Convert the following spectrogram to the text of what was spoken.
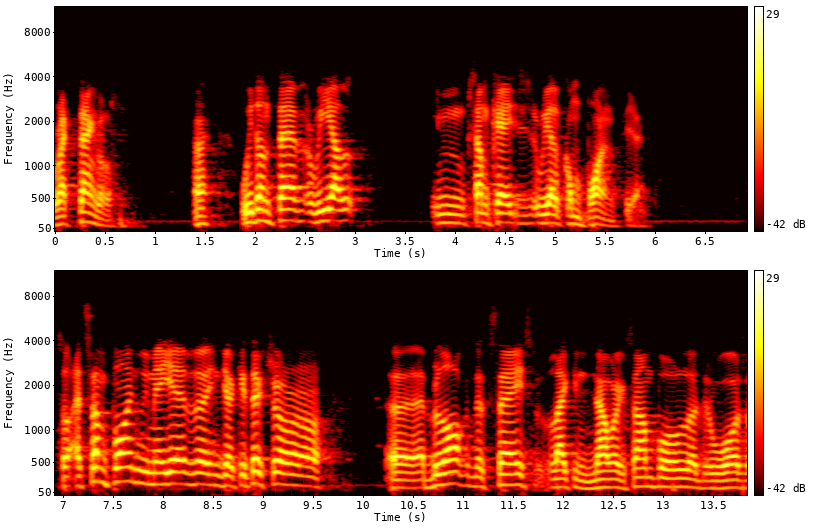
rectangles. Huh? We don't have real, in some cases, real components yet. So at some point, we may have uh, in the architecture uh, a block that says, like in our example, uh, there was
